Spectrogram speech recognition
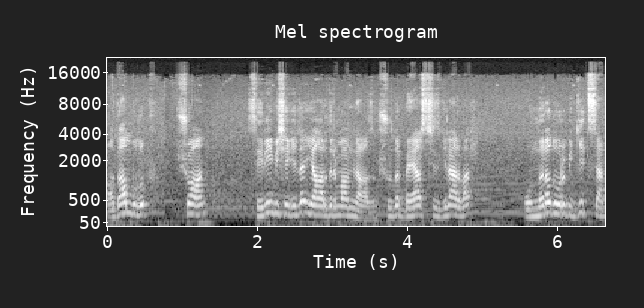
adam bulup şu an seri bir şekilde yardırmam lazım. Şurada beyaz çizgiler var. Onlara doğru bir gitsem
